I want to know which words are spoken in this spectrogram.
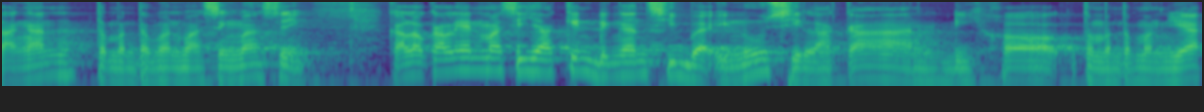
tangan teman-teman masing-masing. Kalau kalian masih yakin dengan Shiba Inu silakan di hold teman-teman ya.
